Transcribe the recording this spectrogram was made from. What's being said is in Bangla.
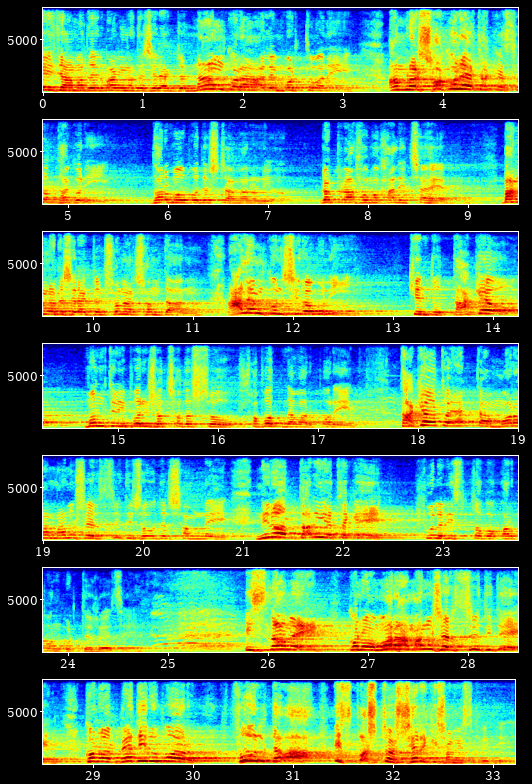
এই যে আমাদের বাংলাদেশের একজন নাম করা আলেম বর্তমানে, আমরা সকলে যাকে শ্রদ্ধা করি, ধর্ম উপদেষ্টা মাননীয় ডক্টর আফম খালিদ সাহেব, বাংলাদেশের একজন সোনার সন্তান আলেমকুল শিরোমণি, কিন্তু তাকেও মন্ত্রী পরিষদ সদস্য শপথ নেওয়ার পরে, তাকেও তো একটা মরা মানুষের স্মৃতিসৌধের সামনে নীরব দাঁড়িয়ে থেকে ফুলের স্তবক অর্পণ করতে হয়েছে। ইসলামে কোন মরা মানুষের স্মৃতিতে কোন বেদির উপর ফুল দেওয়া স্পষ্ট সেরেকি সংস্কৃতি।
